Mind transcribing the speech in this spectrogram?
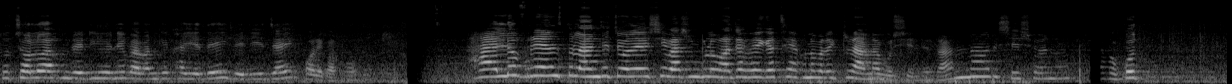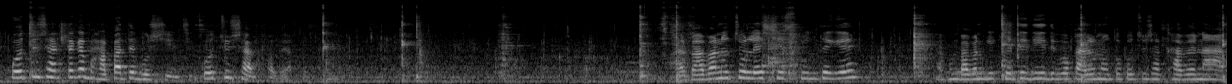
তো চলো এখন রেডি হয়ে নিয়ে বাবানকে খাইয়ে দেই, বেরিয়ে যাই, পরে কথা হবে। হ্যালো ফ্রেন্ডস তো লাঞ্চে চলে এসেছি, বাসনগুলো মাজা হয়ে গেছে। এখন আবার একটু রান্না বসিয়ে রান্না আর শেষ হয় না। দেখো কচু শাকটাকে ভাপাতে বসিয়েছি। কচু শাক হবে এখন। আর বাবানও চলে এসছে স্কুল থেকে। এখন বাবানকে খেতে দিয়ে দিব, কারণ ও তো কচু শাক খাবে না আর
